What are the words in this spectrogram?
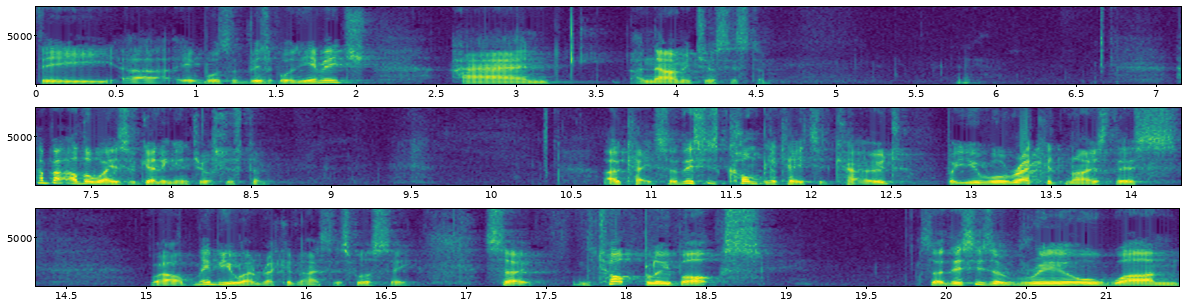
the, uh, it wasn't visible in the image, and, and now I'm into your system. How about other ways of getting into your system? Okay, so this is complicated code, but you will recognize this. Well, maybe you won't recognize this, we'll see. So, the top blue box, so this is a real one.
